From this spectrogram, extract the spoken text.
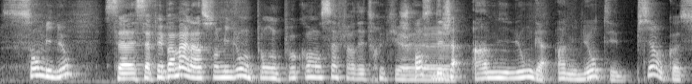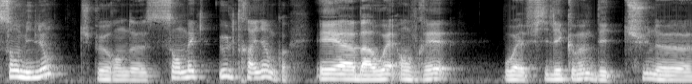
100 millions Ça, ça fait pas mal, hein, 100 millions, on peut, on peut commencer à faire des trucs. Je pense déjà 1 million, gars. 1 million, t'es bien, quoi. 100 millions, tu peux rendre 100 mecs ultra yam, quoi. Et euh, bah ouais, en vrai, ouais, filer quand même des thunes. euh,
